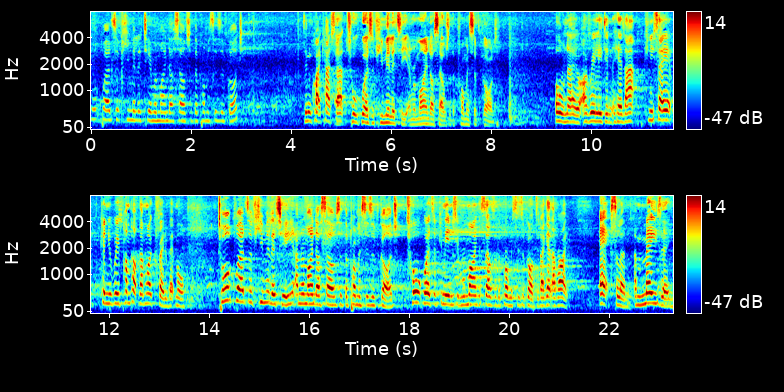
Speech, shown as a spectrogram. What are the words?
Talk words of humility and remind ourselves of the promises of God. Didn't quite catch Uh, that. talk words of humility and remind ourselves of the promise of God. Oh no, I really didn't hear that. Can you say it? Can you re- pump up that microphone a bit more? Talk words of humility and remind ourselves of the promises of God. Talk words of community and remind ourselves of the promises of God. Did I get that right? Excellent. Amazing.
